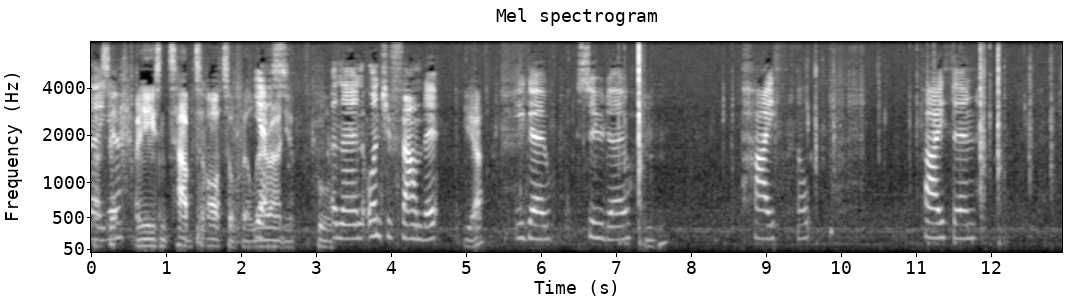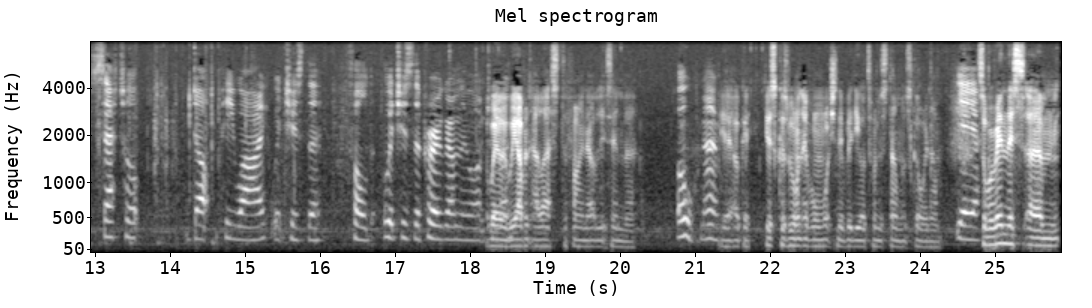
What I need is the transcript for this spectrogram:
that's you go. it. And you're using tab to autofill there, aren't you? Cool. And then once you've found it, yeah. you go sudo Mhm. python oh, python setup.py which is the folder which is the program they want to Wait, wait, we have an ls to find out that it's in there. oh no Yeah, okay. Just because we want everyone watching the video to understand what's going on. yeah yeah So we're in this um,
